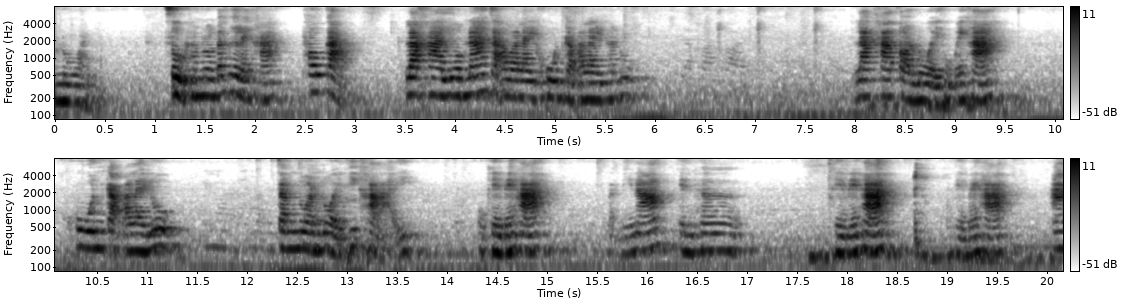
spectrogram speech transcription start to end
ำนวณ สูตรคำนวณก็คืออะไรคะ เท่ากับ ราคารวมน่าจะเอาอะไรคูณกับอะไรคะลูก ราคาต่อหน่วยถูกไหมคะ คูณกับอะไรลูกจำนวนหน่วยที่ขาย โอเคไหมคะ แบบนี้นะ enter โอเคไหมคะ โอเคไหมคะ อะ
